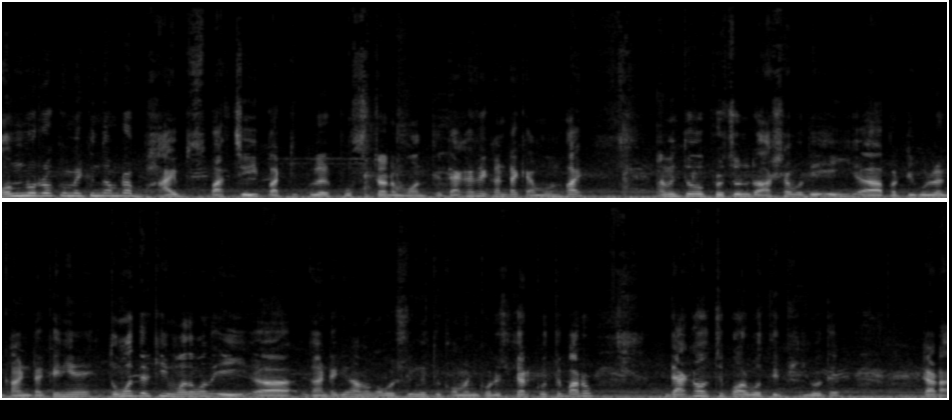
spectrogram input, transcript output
অন্য রকমের কিন্তু আমরা ভাইবস পাচ্ছি এই পার্টিকুলার পোস্টার মধ্যে। দেখা যায় গানটা কেমন হয়। আমি তো প্রচণ্ড আশাবাদী এই পার্টিকুলার গানটাকে নিয়ে। তোমাদের কি মতামত এই গানটা নিয়ে আমাকে অবশ্যই কিন্তু কমেন্ট করে শেয়ার করতে পারো। দেখা হচ্ছে পরবর্তী ভিডিওতে টাটা।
